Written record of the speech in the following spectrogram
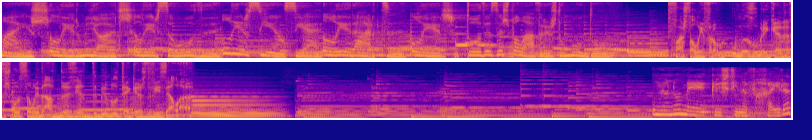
mais, ler melhor, ler saúde, ler ciência, ler arte, ler todas as palavras do mundo. Fasta ao Livro, uma rubrica da responsabilidade da Rede de Bibliotecas de Vizela. O meu nome é Cristina Ferreira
